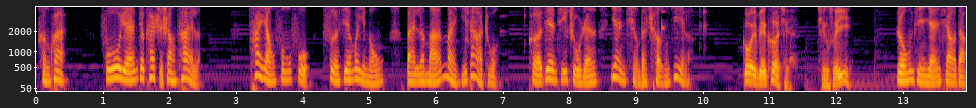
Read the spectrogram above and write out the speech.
很快，服务员就开始上菜了，菜样丰富，色鲜味浓，摆了满满一大桌，可见其主人宴请的诚意了。各位别客气，请随意。荣锦言笑道，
